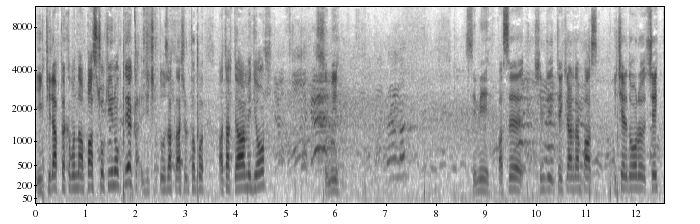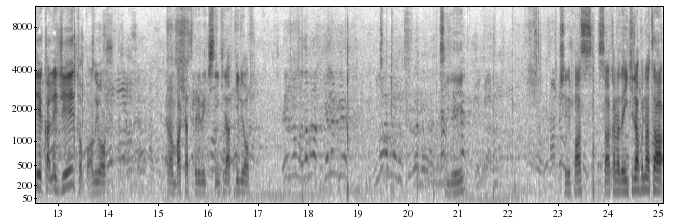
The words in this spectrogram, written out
İnkilap takımından pas çok iyi noktaya. Kaleci çıktı uzaklaştırdı topu. Atak devam ediyor. Semih. Semih pası. Şimdi tekrardan pas. İçeri doğru çekti. Kaleci topu alıyor. Hemen başlat Feri bekçisi. İnkilap geliyor. İyi değil. Şimdi pas sağ kanada inkilapın hata.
